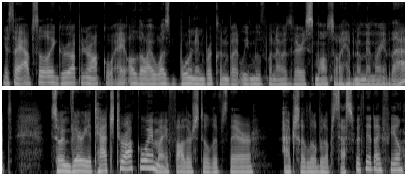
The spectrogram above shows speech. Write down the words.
Yes, I absolutely grew up in Rockaway, although I was born in Brooklyn, but we moved when I was very small, so I have no memory of that. So I'm very attached to Rockaway. My father still lives there. Actually, a little bit obsessed with it, I feel.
